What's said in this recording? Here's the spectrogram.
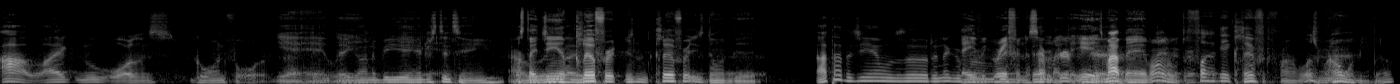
I like New Orleans going forward. Yeah, I think we- they're gonna be an interesting team. I What's that really GM like- Clifford? Isn't Clifford, he's doing good. I thought the GM was uh, the nigga David Griffin or David something like that. Griffin, Yeah, it's my bad. I don't know what the fuck I get Clifford from. What's wrong with me, bro?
